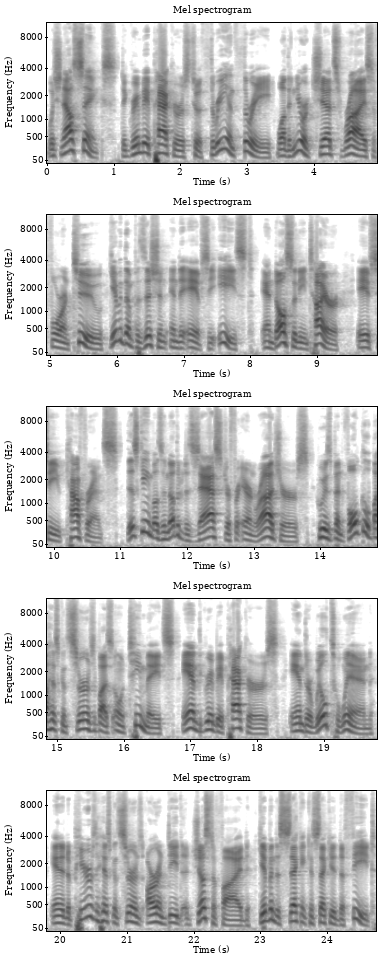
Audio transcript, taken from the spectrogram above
which now sinks the Green Bay Packers to 3 and 3 while the New York Jets rise to 4 and 2, giving them position in the AFC East and also the entire AFC conference. This game was another disaster for Aaron Rodgers, who has been vocal about his concerns about his own teammates and the Green Bay Packers and their will to win, and it appears that his concerns are indeed justified given the second consecutive defeat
